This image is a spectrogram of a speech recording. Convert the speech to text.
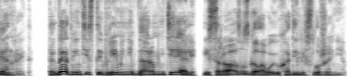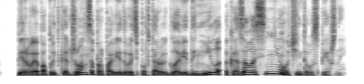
Кенрайт. Тогда адвентисты времени даром не теряли и сразу с головой уходили в служение. Первая попытка Джонса проповедовать по второй главе Даниила оказалась не очень-то успешной.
